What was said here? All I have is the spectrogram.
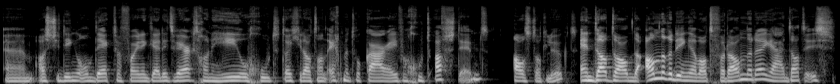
Ehm, als je dingen ontdekt waarvan je denkt, ja, dit werkt gewoon heel goed. Dat je dat dan echt met elkaar even goed afstemt, als dat lukt. En dat dan de andere dingen wat veranderen, ja, dat is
